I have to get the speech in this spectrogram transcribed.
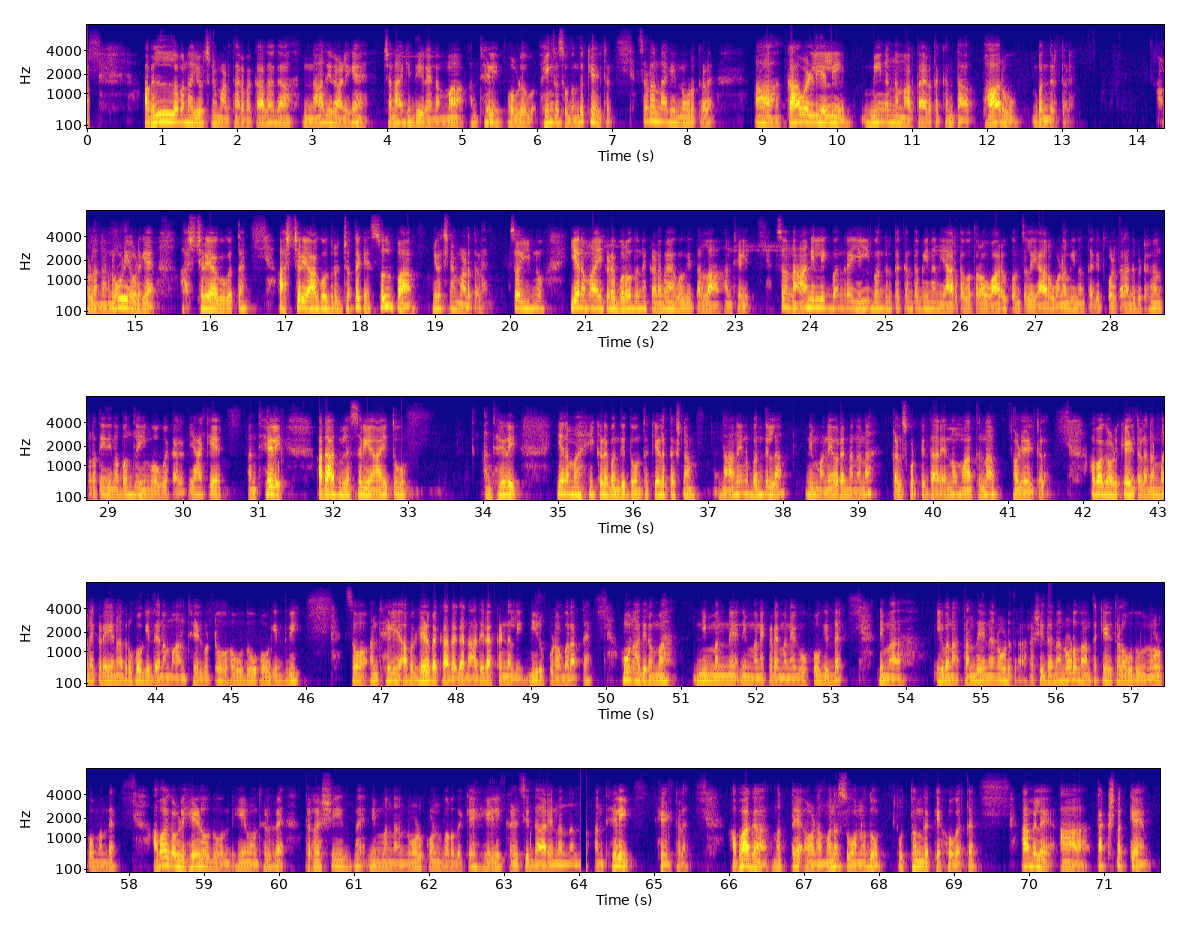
ಅವೆಲ್ಲವನ್ನ ಯೋಚನೆ ಮಾಡ್ತಾ ಇರ್ಬೇಕಾದಾಗ ನಾದಿರಾಳಿಗೆ, ಚೆನ್ನಾಗಿದ್ದೀರೇನಮ್ಮ? ಅಂತ ಹೇಳಿ ಒಬ್ಳು ಹೆಂಗಸು ಬಂದು ಕೇಳ್ತಾಳೆ. ಸಡನ್ ಆಗಿ ನೋಡ್ತಾಳೆ. ಆ ಕಾವಳ್ಳಿಯಲ್ಲಿ ಮೀನನ್ನ ಮಾರ್ತಾ ಇರತಕ್ಕಂತ ಪಾರು ಬಂದಿರ್ತಾಳೆ. ಅವಳನ್ನ ನೋಡಿ ಅವಳಿಗೆ ಆಶ್ಚರ್ಯ ಆಗೋಗುತ್ತೆ. ಆಶ್ಚರ್ಯ ಆಗೋದ್ರ ಜೊತೆಗೆ ಸ್ವಲ್ಪ ಯೋಚನೆ ಮಾಡ್ತಾಳೆ. ಸೊ, ಇನ್ನು ಏನಮ್ಮ ಈ ಕಡೆ ಬರೋದನ್ನೇ ಕಡಿಮೆ ಆಗೋಗಿತ್ತಲ್ಲ? ಅಂತ ಹೇಳಿ. ಸೊ, ನಾನು ಇಲ್ಲಿಗೆ ಬಂದ್ರೆ ಇಲ್ಲಿ ಬಂದಿರತಕ್ಕಂಥ ಮೀನನ್ನು ಯಾರು ತಗೋತಾರೋ ವಾರಕ್ಕೊಂದ್ಸಲ ಯಾರು ಒಣ ಮೀನನ್ನು ತೆಗೆದುಕೊಳ್ತಾರೆ. ಅದು ಬಿಟ್ಟರೆ ನಾನು ಪ್ರತಿದಿನ ಬಂದು ಹಿಂಗೆ ಹೋಗ್ಬೇಕಾಗತ್ತೆ. ಯಾಕೆ? ಅಂತ ಹೇಳಿ. ಅದಾದ್ಮೇಲೆ ಸರಿ ಆಯಿತು ಅಂತ ಹೇಳಿ, ಏನಮ್ಮ ಈ ಕಡೆ ಬಂದಿದ್ದು? ಅಂತ ಕೇಳಿದ ತಕ್ಷಣ, ನಾನೇನು ಬಂದಿಲ್ಲ. ನಿಮ್ಮ ಮನೆಯವರೇ ನನ್ನನ್ನು ಕಳಿಸ್ಕೊಟ್ಟಿದ್ದಾರೆ ಅನ್ನೋ ಮಾತನ್ನ ಅವಳು ಹೇಳ್ತಾಳೆ. ಅವಾಗ ಅವಳು ಕೇಳ್ತಾಳೆ ನಮ್ಮನೆ ಕಡೆ ಏನಾದರೂ ಹೋಗಿದ್ದೇನಮ್ಮ ಅಂತ ಹೇಳ್ಬಿಟ್ಟು, ಹೌದು, ಹೋಗಿದ್ವಿ. ಸೊ ಅಂತ ಹೇಳಿ ಅವಾಗ ಹೇಳಬೇಕಾದಾಗ ನಾದಿರ ಕಣ್ಣಲ್ಲಿ ನೀರು ಕೂಡ ಬರುತ್ತೆ. ಹ್ಞೂ ನಾದಿರಮ್ಮ, ನಿಮ್ಮನ್ನೇ, ನಿಮ್ಮ ಮನೆ ಕಡೆ ಮನೆಗೂ ಹೋಗಿದ್ದೆ. ನಿಮ್ಮ ಇವನ ತಂದೆಯನ್ನ ನೋಡಿದ್ರ, ರಶೀದನ್ನ ನೋಡಿದ್ರ ಅಂತ ಕೇಳ್ತಾಳೆ, ಹೌದು, ನೋಡ್ಕೊಂಬಂದೆ. ಅವಾಗ ಅವಳು ಹೇಳೋದು ಏನು ಅಂತ ಹೇಳಿದ್ರೆ, ರಶೀದ್ನೆ ನಿಮ್ಮನ್ನ ನೋಡ್ಕೊಂಡು ಬರೋದಕ್ಕೆ ಹೇಳಿ ಕಳಿಸಿದ್ದಾರೆ ನನ್ನನ್ನು ಅಂತ ಹೇಳಿ ಹೇಳ್ತಾಳೆ. ಅವಾಗ ಮತ್ತೆ ಅವಳ ಮನಸ್ಸು ಅನ್ನೋದು ಉತ್ತಂಗಕ್ಕೆ ಹೋಗತ್ತೆ. ಆಮೇಲೆ ಆ ತಕ್ಷಣಕ್ಕೆ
